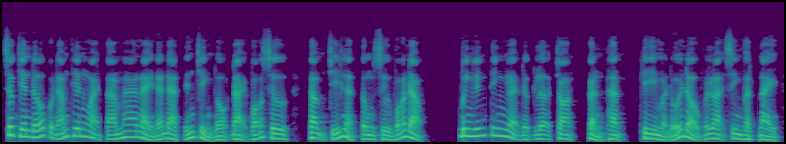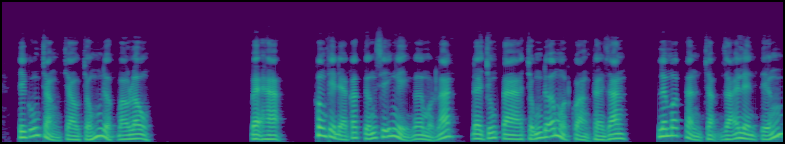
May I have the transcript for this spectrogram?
Sức chiến đấu của đám thiên ngoại tám ha này đã đạt đến trình độ đại võ sư, thậm chí là tông sư võ đạo. Binh lính tinh nhuệ được lựa chọn, cẩn thận khi mà đối đầu với loại sinh vật này thì cũng chẳng trao chống được bao lâu. Bệ hạ, không thể để các tướng sĩ nghỉ ngơi một lát, để chúng ta chống đỡ một khoảng thời gian. Lâm ước Thần chậm rãi lên tiếng,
